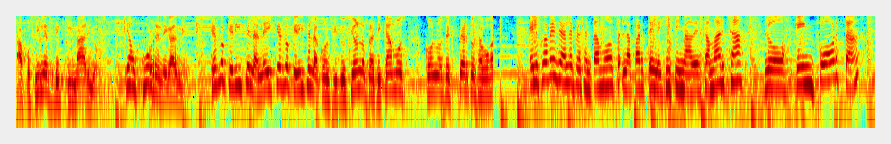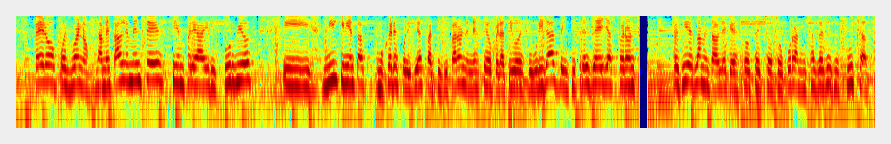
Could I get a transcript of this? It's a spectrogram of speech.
a posibles victimarios. ¿Qué ocurre legalmente? ¿Qué es lo que dice la ley? ¿Qué es lo que dice la Constitución? Lo platicamos con los expertos abogados. El jueves ya le presentamos la parte legítima de esta marcha, lo que importa pero pues bueno, lamentablemente siempre hay disturbios y 1.500 mujeres policías participaron en este operativo de seguridad, 23 de ellas fueron pues sí, es lamentable que estos hechos ocurran. Muchas veces escuchas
